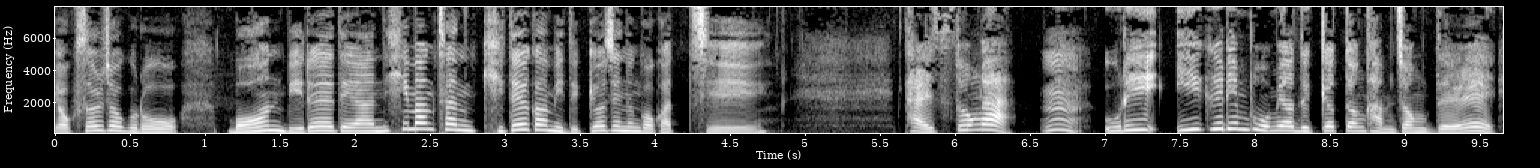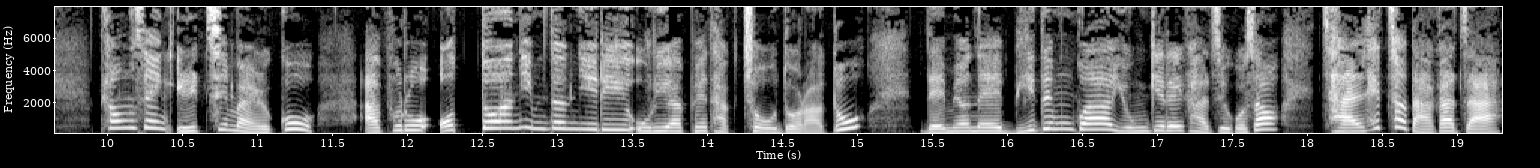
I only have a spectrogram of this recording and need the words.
역설적으로 먼 미래에 대한 희망찬 기대감이 느껴지는 것 같지. 달송아, 응. 우리 이 그림 보며 느꼈던 감정들 평생 잃지 말고 앞으로 어떠한 힘든 일이 우리 앞에 닥쳐오더라도 내면의 믿음과 용기를 가지고서 잘 헤쳐나가자.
